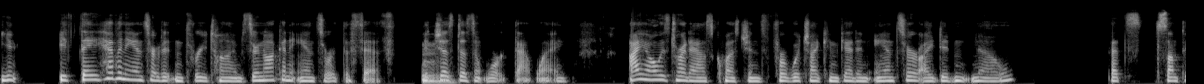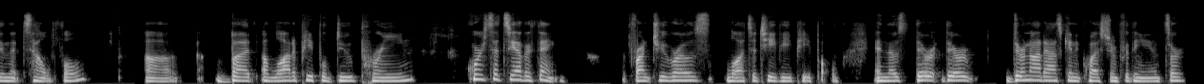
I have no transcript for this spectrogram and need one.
You, if they haven't answered it in three times they're not going to answer it the fifth. It mm-hmm. just doesn't work that way. I always try to ask questions for which i can get an answer i didn't know that's something that's helpful uh, but a lot of people do preen of course that's the other thing the front two rows, lots of TV people, and those they're they're they're not asking a question for the answer.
